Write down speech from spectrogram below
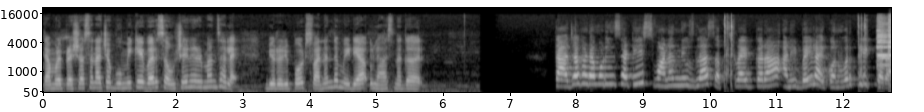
त्यामुळे प्रशासनाच्या भूमिकेवर संशय निर्माण झालाय. Bureau report Swanand media Ulhasnagar. ताज्या घडामोडींसाठी स्वानंद न्यूजला सबस्क्राईब करा आणि बेल आयकॉनवर क्लिक करा.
